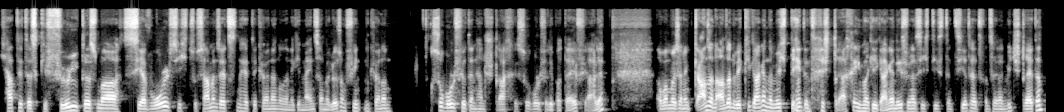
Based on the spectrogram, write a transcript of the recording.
Ich hatte das Gefühl, dass man sehr wohl sich zusammensetzen hätte können und eine gemeinsame Lösung finden können. sowohl für den Herrn Strache, sowohl für die Partei, für alle. Aber man ist einen ganz anderen Weg gegangen, nämlich den, den der Strache immer gegangen ist, wenn er sich distanziert hat von seinen Mitstreitern.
